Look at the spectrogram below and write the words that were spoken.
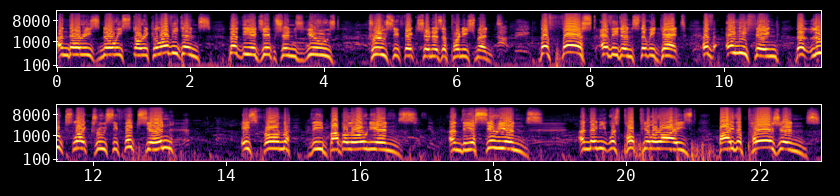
and there is no historical evidence that the Egyptians used crucifixion as a punishment. The first evidence that we get of anything that looks like crucifixion is from the Babylonians and the Assyrians. And then it was popularized by the Persians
